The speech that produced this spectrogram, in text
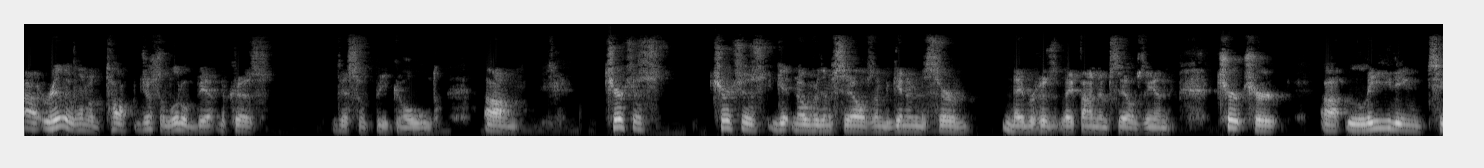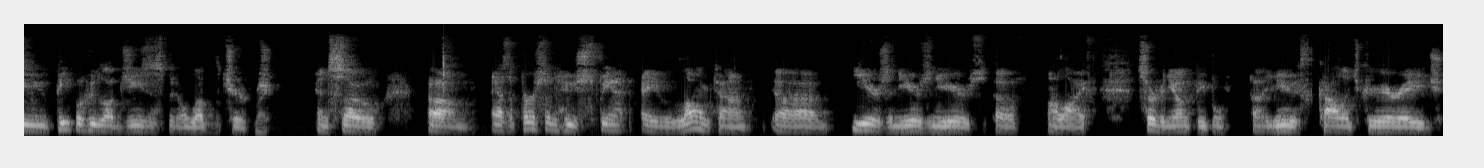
I really want to talk just a little bit because this will be gold. Um, churches, churches getting over themselves and beginning to serve neighborhoods that they find themselves in. Church hurt, uh, leading to people who love Jesus but don't love the church. Right. And so, um, as a person who spent a long time, uh, years and years and years of my life serving young people, uh, youth, college, career age,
